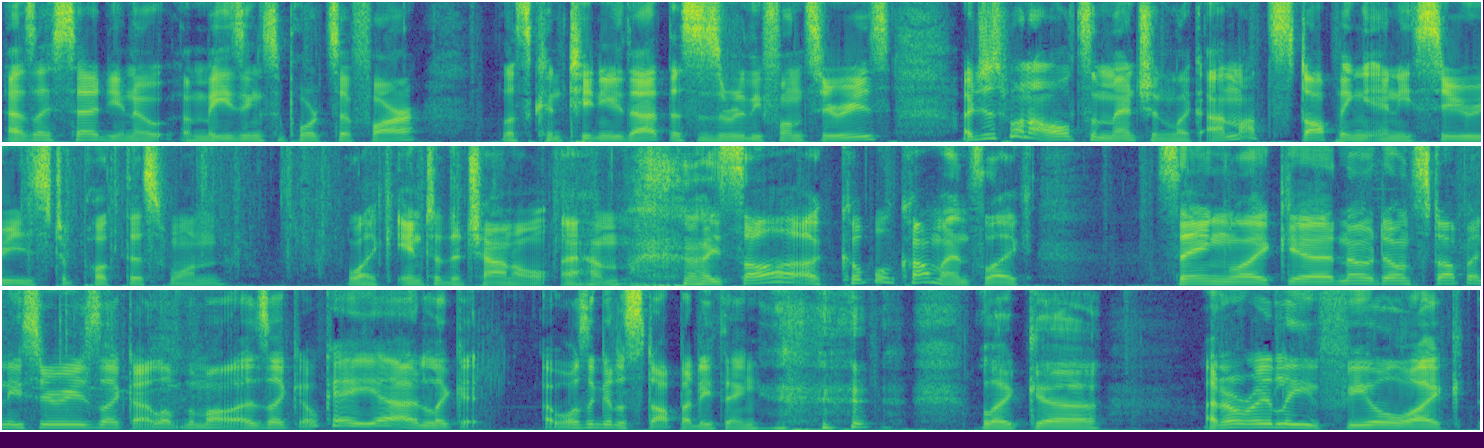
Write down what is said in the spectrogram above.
as I said, you know, amazing support so far. Let's continue that. This is a really fun series. I just want to also mention, like, I'm not stopping any series to put this one, like, into the channel. Um, I saw a couple comments, like, saying, like, uh, no, don't stop any series. Like, I love them all. I was like, okay, yeah, like, I wasn't to stop anything. like, uh, I don't really feel like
